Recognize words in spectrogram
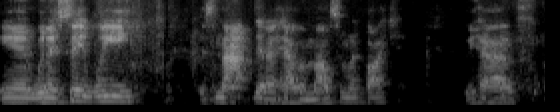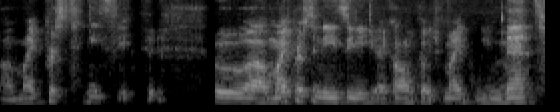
And when I say we, it's not that I have a mouse in my pocket. We have uh, Mike Pristinisi, who uh, Mike Pristinisi, I call him Coach Mike. We met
